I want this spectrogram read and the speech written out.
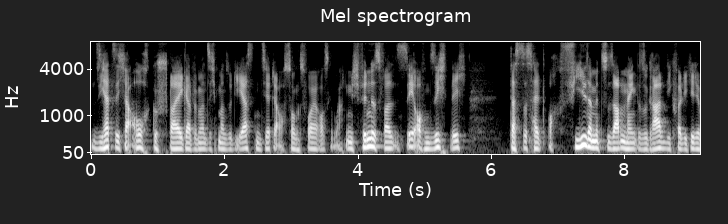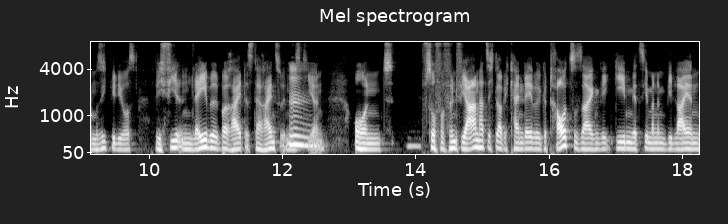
sie hat sich ja auch gesteigert, wenn man sich mal so die ersten, sie hat ja auch Songs vorher rausgebracht. Und ich finde, es war sehr offensichtlich, dass das halt auch viel damit zusammenhängt, also gerade die Qualität der Musikvideos, wie viel ein Label bereit ist, da rein zu investieren. Mhm. Und so vor fünf Jahren hat sich, glaube ich, kein Label getraut zu sagen, wir geben jetzt jemandem wie Lion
